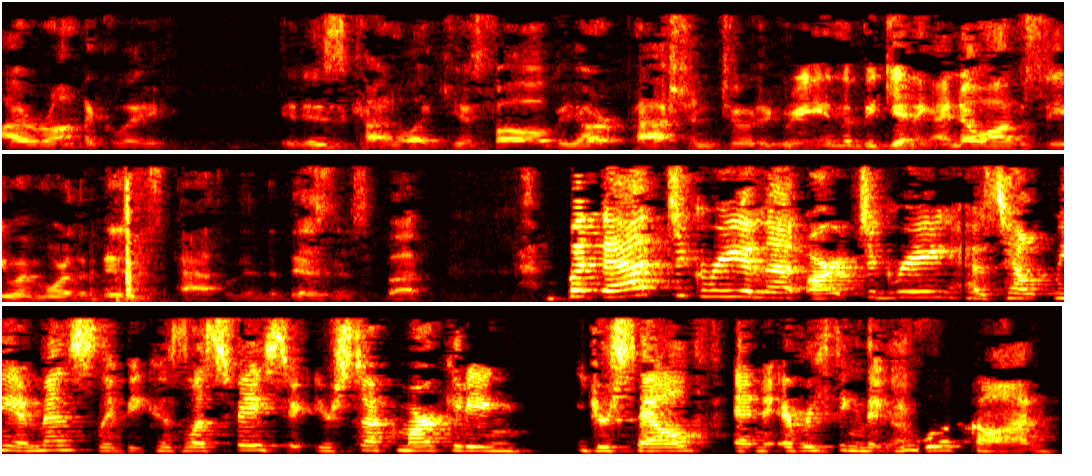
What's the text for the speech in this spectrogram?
ironically, it is kind of like you follow the art passion to a degree in the beginning. I know obviously you went more the business path within the business, but. But that degree and that art degree has helped me immensely because let's face it, you're stuck marketing yourself and everything that you work on.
